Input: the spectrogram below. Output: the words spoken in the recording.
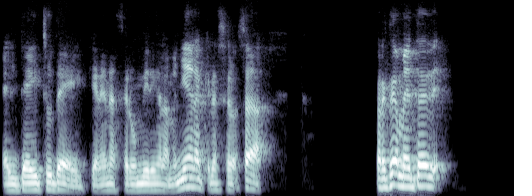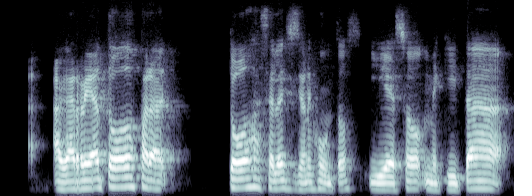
el day to day? ¿Quieren hacer un meeting a la mañana? ¿Quieren hacer, o sea, prácticamente agarré a todos para todos hacer las decisiones juntos y eso me quita,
